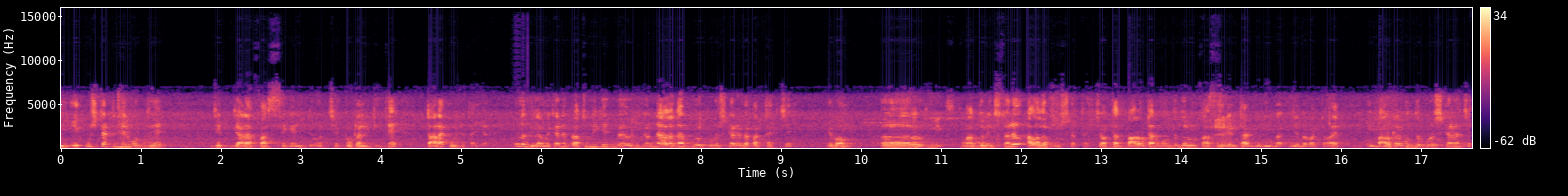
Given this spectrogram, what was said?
ওই একুশটা টিমের মধ্যে যে যারা ফার্স্ট সেকেন্ড হচ্ছে টোটালিটিতে তারা কলকাতায় যাবে। বলে দিলাম এখানে প্রাথমিকের জন্য আলাদা পুরস্কারের ব্যাপার থাকছে এবং মাধ্যমিক স্তরেও আলাদা পুরস্কার থাকছে। অর্থাৎ বারোটার মধ্যে ধরুন ফার্স্ট সেকেন্ড থার্ড যদি যে ব্যাপারটা হয়, এই বারোটার মধ্যে পুরস্কার আছে,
